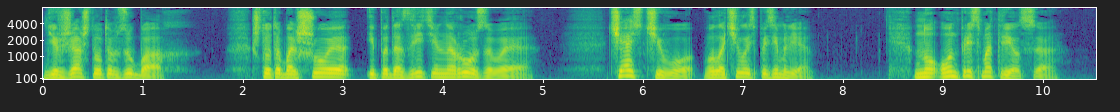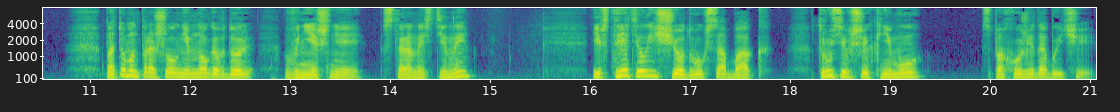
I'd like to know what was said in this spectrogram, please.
держа что-то в зубах, что-то большое и подозрительно розовое, часть чего волочилась по земле. Но он присмотрелся. Потом он прошел немного вдоль внешней стороны стены и встретил еще двух собак, трусивших к нему с похожей добычей.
